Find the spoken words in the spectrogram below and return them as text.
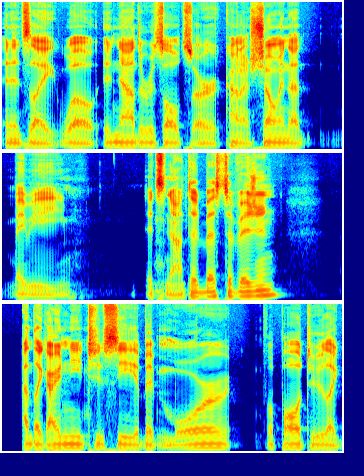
and it's like well and now the results are kind of showing that maybe it's not the best division. I'd like I need to see a bit more football to like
